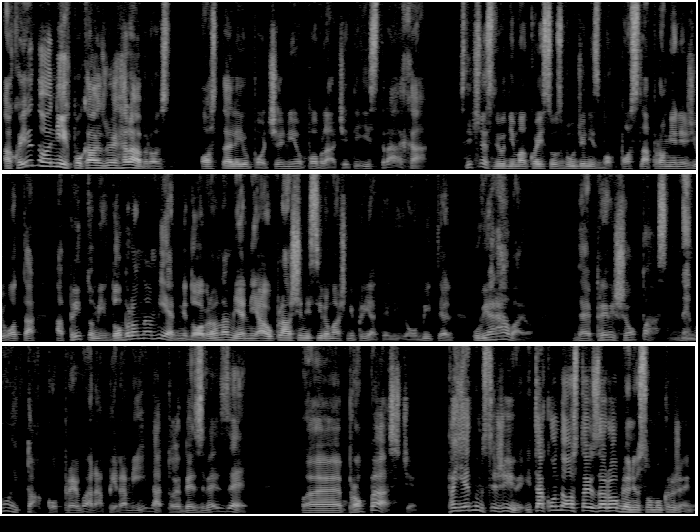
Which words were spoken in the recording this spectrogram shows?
Ako jedna od njih pokazuje hrabrost, ostali ju počinju povlačiti iz straha. Slično s ljudima koji su uzbuđeni zbog posla, promjene života, a pritom ih dobronamjerni, dobronamjerni, a uplašeni siromašni prijatelji i obitelj uvjeravaju da je previše opasno. Nemoj tako, prevara, piramida, to je bez veze. E, propast će. Pa jednom se živi. I tako onda ostaju zarobljeni u svom okruženju.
